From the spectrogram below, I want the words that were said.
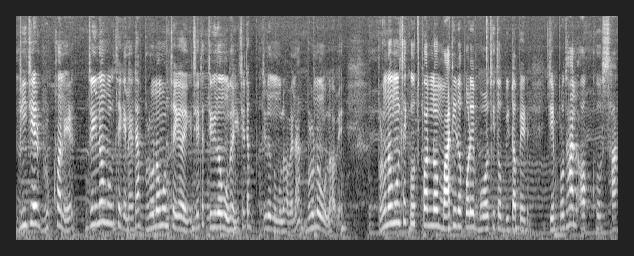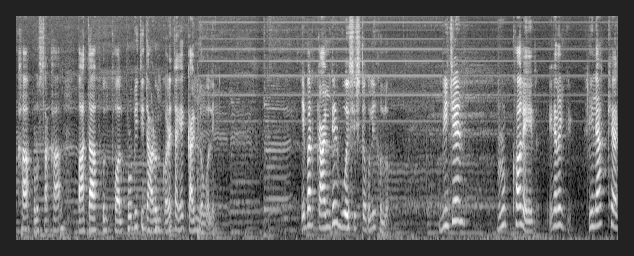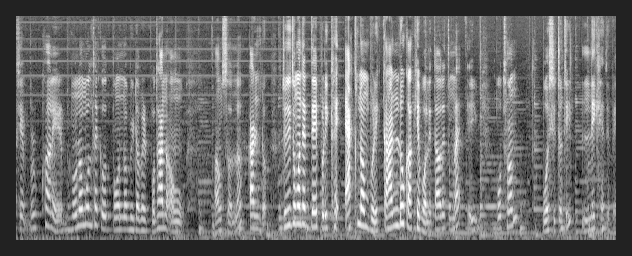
বীজের ভ্রূক্ষণের তৃণমূল থেকে না, এটা ভ্রণমূল থেকে হয়ে গেছে, এটা তৃণমূল হয়ে গেছে, এটা তৃণমূল হবে না, ভ্রণমূল হবে। ভ্রণমূল থেকে উৎপন্ন মাটির ওপরে বর্ধিত বিটপের যে প্রধান অক্ষ, শাখা, প্রশাখা, পাতা, ফুল, ফল প্রভৃতি ধারণ করে তাকে কাণ্ড বলে। এবার কাণ্ডের বৈশিষ্ট্যগুলি হলো, বীজের ভ্রুক্ষণের, এখানে হীনাক্ষে আছে ভ্রূক্ষণের ভ্রণমূল থেকে উৎপন্ন বিটপের প্রধান অংশ হলো কাণ্ড। যদি তোমাদের দেয় পরীক্ষায় এক নম্বরে কাণ্ড কাকে বলে, তাহলে তোমরা এই প্রথম বৈশিষ্ট্যটি লিখে দেবে।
